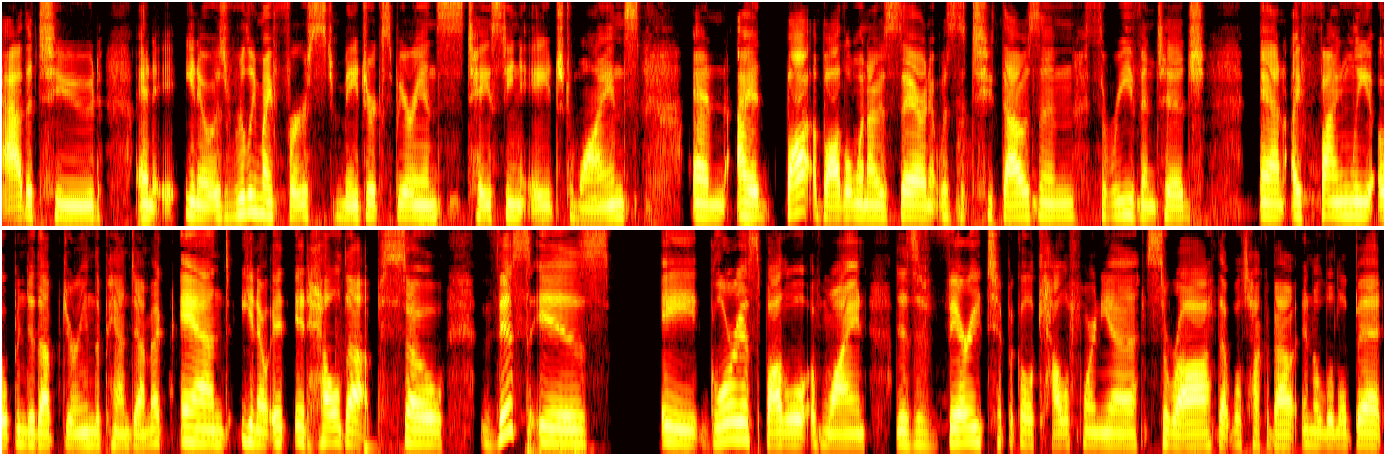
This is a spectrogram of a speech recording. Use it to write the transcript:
attitude. And it, you know it was really my first major experience tasting aged wines. And i had bought a bottle when i was there and it was the 2003 vintage. And i finally opened it up during the pandemic and you know it it held up. So this is a glorious bottle of wine. It is a very typical California Syrah that we'll talk about in a little bit.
